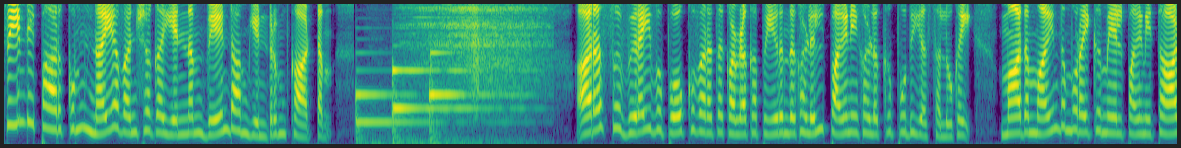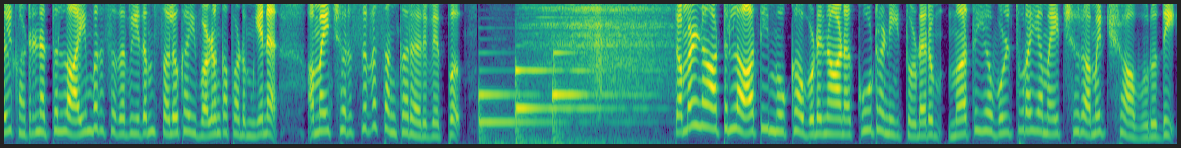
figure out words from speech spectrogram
சீண்டி பார்க்கும் நயவஞ்சக எண்ணம் வேண்டாம் என்றும் காட்டம். அரசு விரைவு போக்குவரத்து கழக பேருந்துகளில் பயணிகளுக்கு புதிய சலுகை. மாதம் ஐந்து முறைக்கு மேல் பயணித்தால் கட்டணத்தில் ஐம்பது சதவீதம் சலுகை வழங்கப்படும் என அமைச்சர் சிவசங்கர் அறிவிப்பு. தமிழ்நாட்டில் அதிமுக உடனான கூட்டணி தொடரும் மத்திய உள்துறை அமைச்சர் அமித்ஷா உறுதி.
